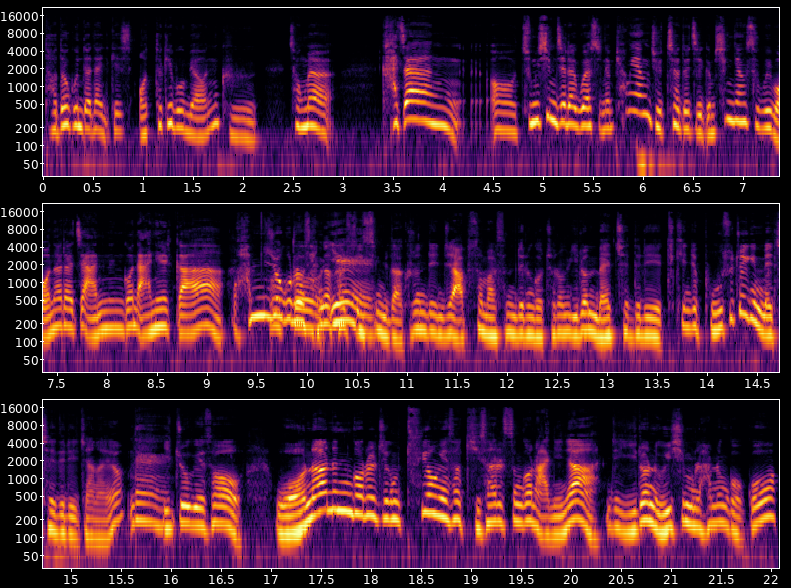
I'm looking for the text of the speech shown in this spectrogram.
더더군다나 이렇게 어떻게 보면 그 정말 가장 어, 중심지라고 할 수 있는 평양조차도 지금 식량 수급이 원활하지 않는 건 아닐까. 뭐 합리적으로 또, 생각할 예. 수 있습니다. 그런데 이제 앞서 말씀드린 것처럼 이런 매체들이 특히 이제 보수적인 매체들이잖아요. 네. 이쪽에서 원하는 거를 지금 투영해서 기사를 쓴 건 아니냐. 이제 이런 의심을 하는 거고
